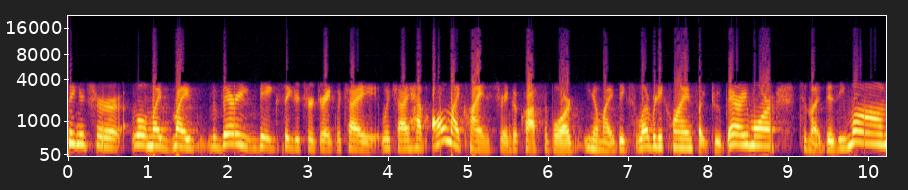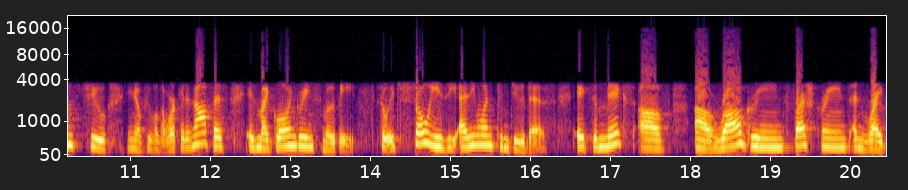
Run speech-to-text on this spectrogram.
signature well my my the very big signature drink which i which i have all my clients drink across the board you know my big celebrity clients like drew barrymore to my busy moms to you know people that work in an office is my glowing green smoothie so it's so easy anyone can do this it's a mix of uh, raw greens, fresh greens, and ripe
